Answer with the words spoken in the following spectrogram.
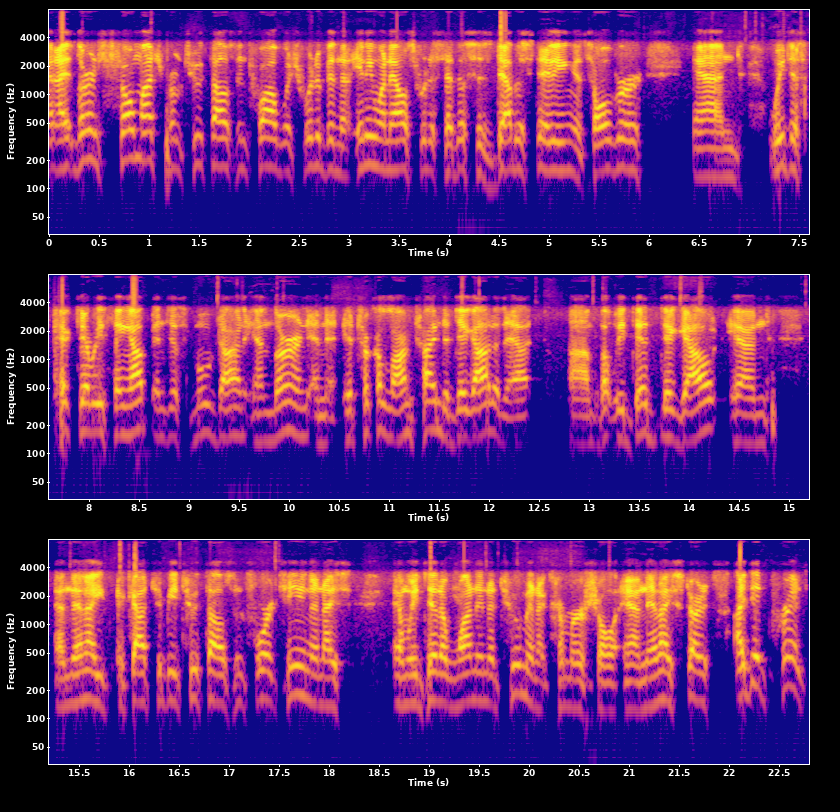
and I learned so much from 2012, which would have been that anyone else would have said, "This is devastating. It's over." And we just picked everything up and just moved on and learned. And it took a long time to dig out of that, um, but we did dig out and and then I it got to be 2014, and I and we did a one and a two minute commercial, and then I started. I did print.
